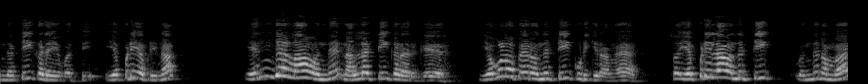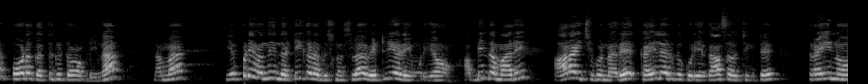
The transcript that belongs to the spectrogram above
இந்த டீ கடையை பத்தி. எப்படி அப்படின்னா எங்கெல்லாம் வந்து நல்ல டீ கடை இருக்கு? எவ்வளவு பேர் வந்து டீ குடிக்கிறாங்க? ஸோ எப்படிலாம் வந்து டீ வந்து நம்ம போட கத்துக்கிட்டோம் அப்படின்னா நம்ம எப்படி வந்து இந்த டீ கடை பிசினஸ்ல வெற்றி அடைய முடியும்? அப்படின்ற மாதிரி ஆராய்ச்சி பண்ணாரு. கையில இருக்கக்கூடிய காசை வச்சுக்கிட்டு ட்ரெயினோ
